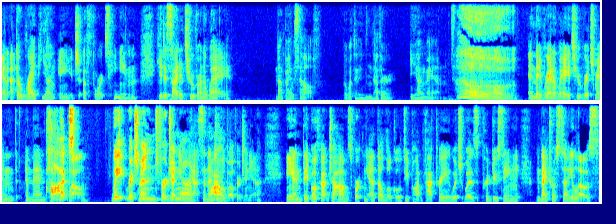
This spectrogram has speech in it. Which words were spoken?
And at the ripe young age of 14, he decided to run away, not by himself, but with another young man. Oh. and they ran away to Richmond and then to Hot. Hopewell. Wait, Richmond, Virginia? Yes, and then wow. to Hopewell, Virginia. And they both got jobs working at the local DuPont factory, which was producing nitrocellulose,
